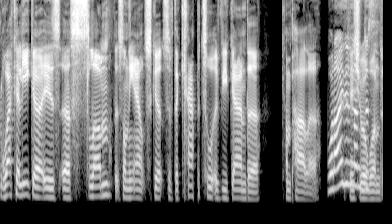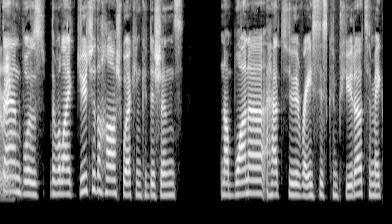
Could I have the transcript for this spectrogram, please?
Wakaliga is a slum that's on the outskirts of the capital of Uganda, Kampala. What I didn't case you were wondering. understand was they were like due to the harsh working conditions, Nabwana had to raise his computer to make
